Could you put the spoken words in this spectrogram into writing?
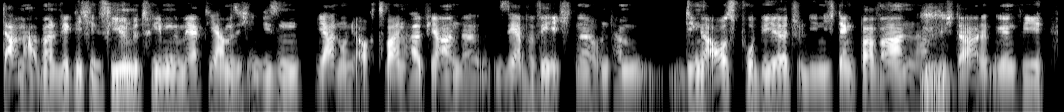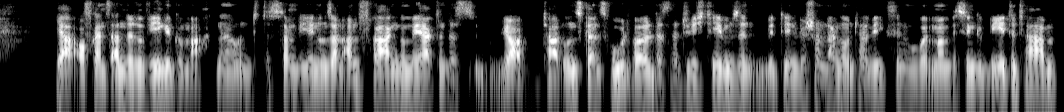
da hat man wirklich in vielen Betrieben gemerkt, die haben sich in diesen, ja, nun ja auch zweieinhalb Jahren da sehr bewegt, ne? Und haben Dinge ausprobiert, die nicht denkbar waren, haben sich da irgendwie ja, auf ganz andere Wege gemacht. Ne? Und das haben wir in unseren Anfragen gemerkt und das ja, tat uns ganz gut, weil das natürlich Themen sind, mit denen wir schon lange unterwegs sind, wo wir immer ein bisschen gebetet haben,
